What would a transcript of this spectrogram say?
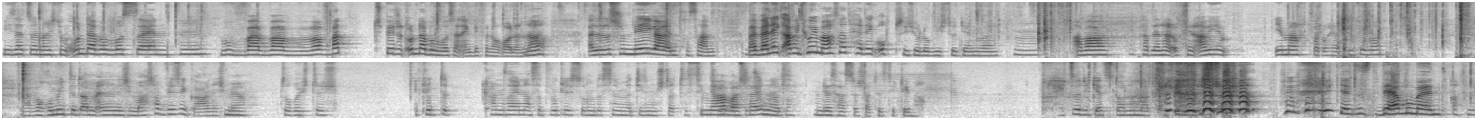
wie gesagt, so in Richtung Unterbewusstsein. Wo, wa, wa, wa, was spielt das Unterbewusstsein eigentlich für eine Rolle, ne? Also das ist schon mega interessant. Weil wenn ich Abitur gemacht hätte, hätte ich auch Psychologie studieren wollen. Aber ich habe dann halt auch kein Abi gemacht, was auch ja gut war. Ja, warum ich das am Ende nicht gemacht habe, weiß ich gar nicht mehr. So richtig. Ich glaube, das kann sein, dass das wirklich so ein bisschen mit diesem Statistik Ja, wahrscheinlich. Und jetzt hast du Statistikthema. Vielleicht sollte ich jetzt doch nochmal Jetzt ist der Moment. Nee.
